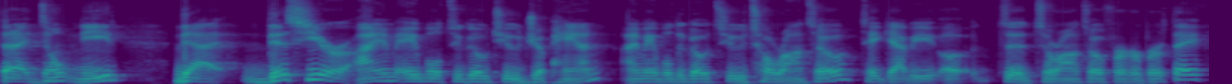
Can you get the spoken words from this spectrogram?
that I don't need that this year I am able to go to Japan. I'm able to go to Toronto, take Gabby uh, to Toronto for her birthday.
